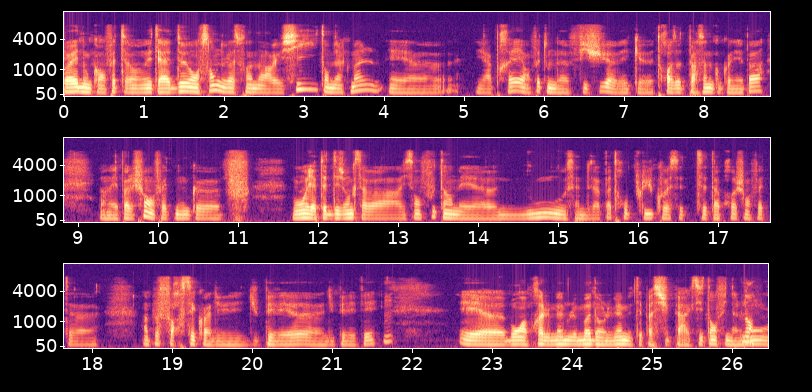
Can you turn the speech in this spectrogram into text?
Ouais, donc en fait, on était à deux ensemble, de la on a réussi, tant bien que mal. Et, euh, et après, en fait, on a fichu avec euh, trois autres personnes qu'on connaît pas. Et on n'avait pas le choix, en fait. Donc, euh, pff, bon, il y a peut-être des gens que ça va, ils s'en foutent, hein, mais euh, nous, ça nous a pas trop plu, quoi, cette, cette approche, en fait, un peu forcée, quoi, du, du PVE, du PVP. Mm. Et bon, après, le, même le mode en lui-même n'était pas super excitant, finalement.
